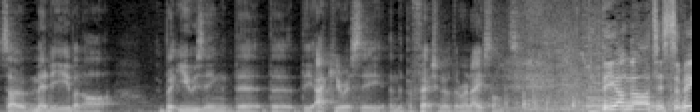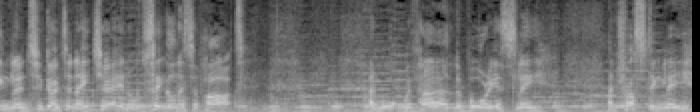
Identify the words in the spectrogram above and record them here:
so medieval art but using the, the, the accuracy and the perfection of the Renaissance. The young artists of England should go to nature in all singleness of heart and walk with her laboriously and trustingly,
